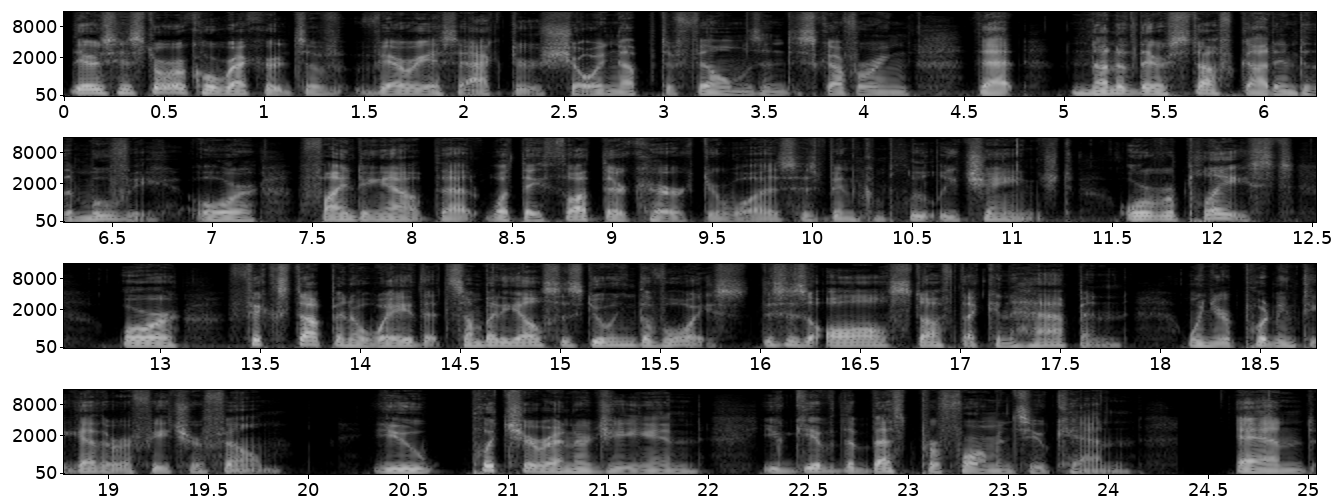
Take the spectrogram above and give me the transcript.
There's historical records of various actors showing up to films and discovering that none of their stuff got into the movie, or finding out that what they thought their character was has been completely changed, or replaced, or fixed up in a way that somebody else is doing the voice. This is all stuff that can happen when you're putting together a feature film. You put your energy in, you give the best performance you can, and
